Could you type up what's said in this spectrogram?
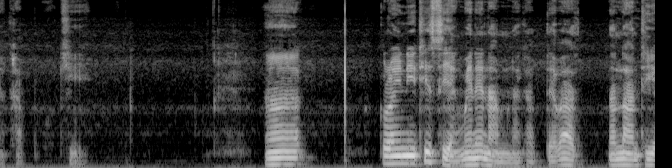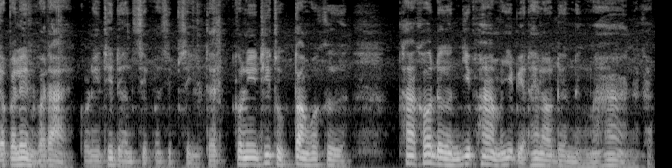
นะครับโอเคอกรณีที่เสี่ยงไม่แนะนำนะครับ แต่ว่านานๆทีเอาไปเล่นก็ได้ กรณีที่เดินสิบมาสิบสี่แต่กรณีที่ถูกต้องก็คือ ถ้าเขาเดินยี่ห้ามายี่สิบให้เราเดินหนึ่งมาห้านะครับ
